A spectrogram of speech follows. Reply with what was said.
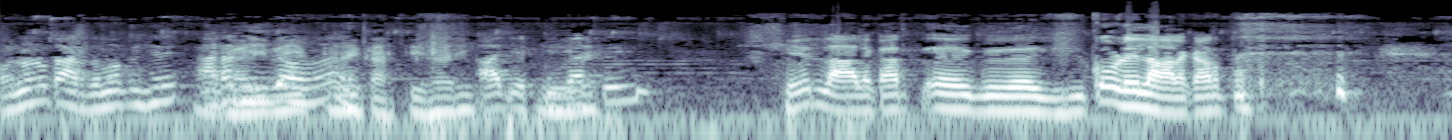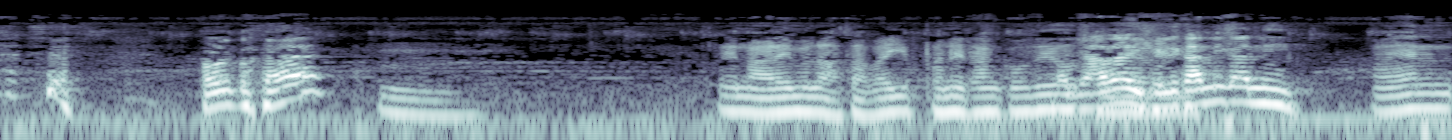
ਉਹਨਾਂ ਨੂੰ ਕਰ ਦਵਾਂ ਪਿਛਲੇ। ਆ ਤਾਂ ਜਾਲੀ ਠੀਕ ਆ ਹੁਣ। ਕਰਤੀ ਸਾਰੀ। ਆ ਚਿੱਟੀ ਕਰਤੀ। ਸ਼ੇਰ ਲਾਲ ਕਰ ਘੋੜੇ ਲਾਲ ਕਰਤੇ। ਹੁਣ ਕੋ ਹੈ? ਇਹ ਨਾਲੇ ਮਿਲਾਤਾ ਬਾਈ ਆਪਾਂ ਨੇ ਰੰਗ ਉਹਦੇ ਉਹ ਜ਼ਿਆਦਾ ਹੀ ਛੇੜਖਾਨੀ ਕਰਨੀ। ਐਨ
